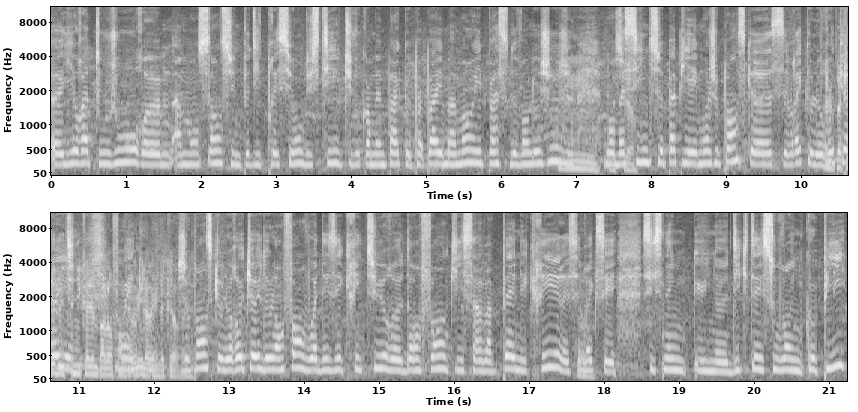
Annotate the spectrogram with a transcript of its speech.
euh, il y aura toujours, euh, à mon sens, une petite pression du style tu veux quand même pas que papa et maman y passent devant le juge. Mmh, bon, bah sûr. signe ce papier. Moi, je pense que c'est vrai que le Ah, le papier doit recueil. être signé quand même par l'enfant, Oui. Oui, oui. d'accord. Je ouais. pense que le recueil de l'enfant, on voit des écritures d'enfants qui savent à peine écrire, et c'est vrai que c'est, si ce n'est une, une dictée, souvent une copie,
